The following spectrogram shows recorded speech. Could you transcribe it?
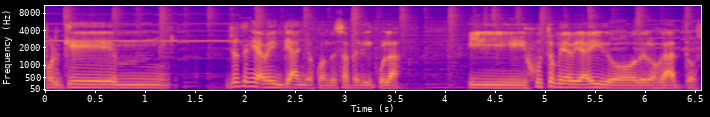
Porque mm, yo tenía 20 años cuando esa película y justo me había ido de los gatos.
